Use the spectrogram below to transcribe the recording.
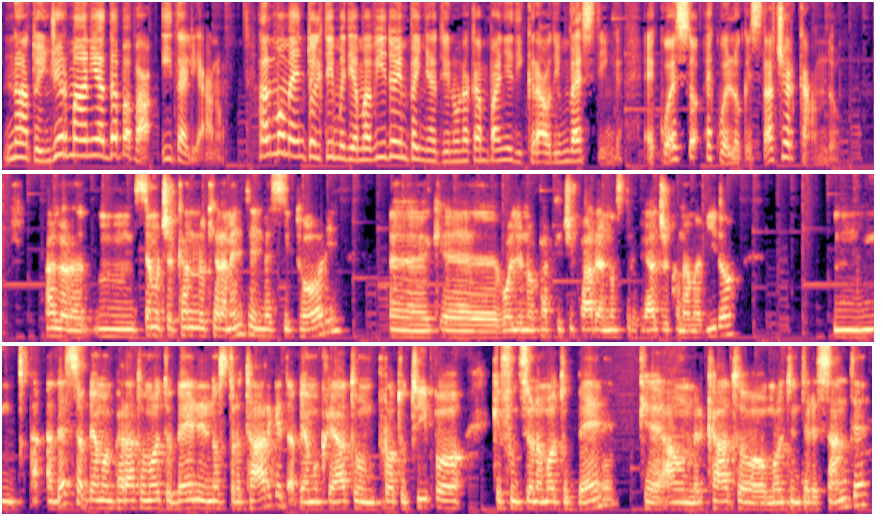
nato in Germania da papà italiano. Al momento il team di Amavido è impegnato in una campagna di crowd investing e questo è quello che sta cercando. Allora, mm, stiamo cercando chiaramente investitori eh, che vogliono partecipare al nostro viaggio con Amavido. Mm, adesso abbiamo imparato molto bene il nostro target, abbiamo creato un prototipo che funziona molto bene, che ha un mercato molto interessante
